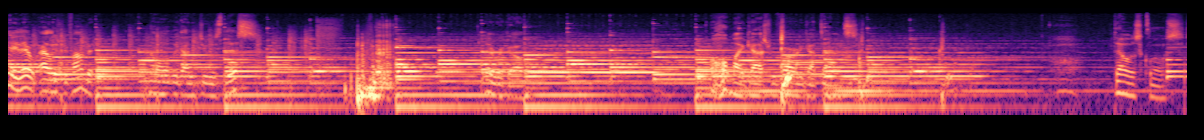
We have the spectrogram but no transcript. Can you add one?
okay. Hey, there, at least we found it. Now all we gotta do is this. We've already got diamonds. That was close.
